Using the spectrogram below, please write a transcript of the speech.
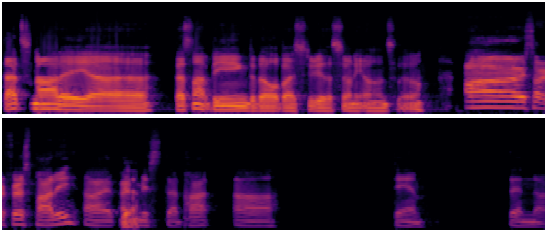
That's not a uh that's not being developed by a studio that Sony owns though. Oh, sorry, first party. I, I missed that part. Uh damn. Then no.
